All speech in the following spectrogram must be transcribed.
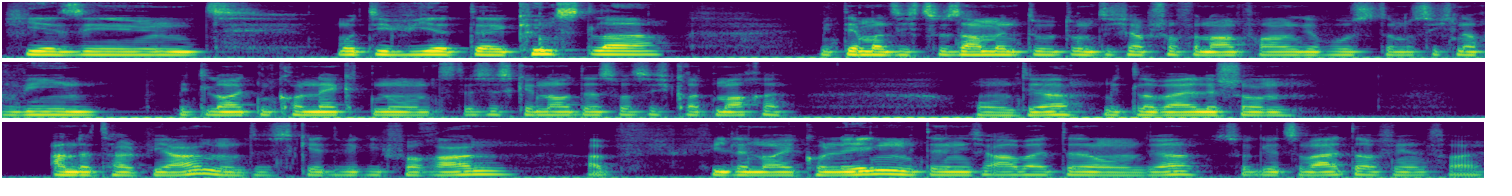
Hier sind motivierte Künstler, mit denen man sich zusammentut. Und ich habe schon von Anfang an gewusst, da muss ich nach Wien mit Leuten connecten. Und das ist genau das, was ich gerade mache. Und ja, mittlerweile schon anderthalb Jahren und es geht wirklich voran. Habe viele neue Kollegen, mit denen ich arbeite und ja, so geht es weiter auf jeden Fall.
